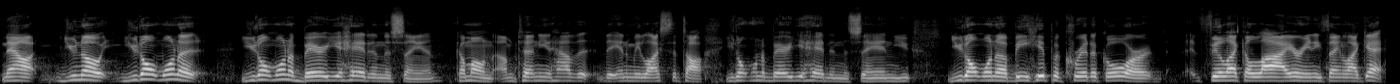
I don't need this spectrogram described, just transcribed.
Now, you know, you don't want to you don't want to bury your head in the sand. Come on, I'm telling you how the, the enemy likes to talk. You don't want to bury your head in the sand. You you don't want to be hypocritical or feel like a liar or anything like that.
